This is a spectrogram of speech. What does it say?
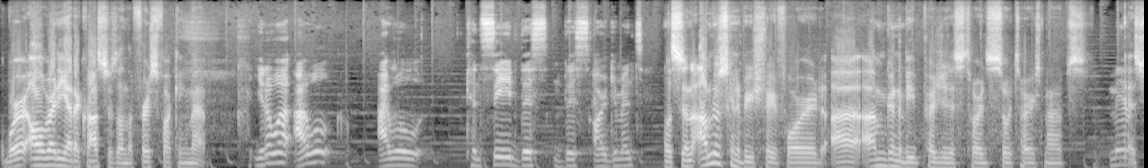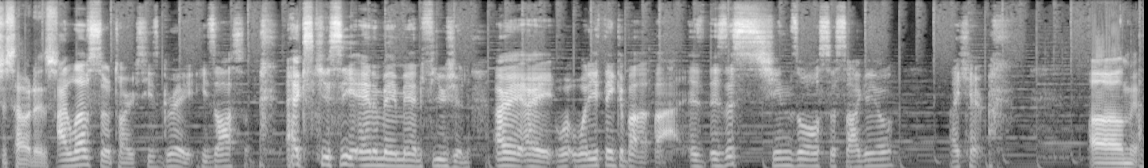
we're already at a crossroads on the first fucking map. You know what? I will I will concede this this argument. Listen, I'm just gonna be straightforward. I, I'm gonna be prejudiced towards Sotark's maps. Man, That's just how it is. I love Sotarks. He's great. He's awesome. XQC Anime Man Fusion. All right, all right. What, what do you think about? Uh, is, is this Shinzo Sasageyo? I can't. Um,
